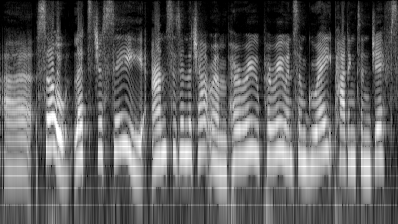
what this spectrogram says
Uh, so let's just see. Answers in the chat room Peru, Peru, and some great Paddington gifs.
